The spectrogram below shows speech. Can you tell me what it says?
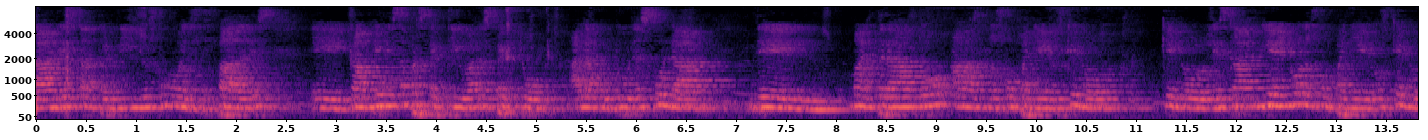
tanto en niños como en sus padres, eh, cambien esa perspectiva respecto a la cultura escolar del maltrato a los compañeros que no, que no les caen bien o a los compañeros que no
